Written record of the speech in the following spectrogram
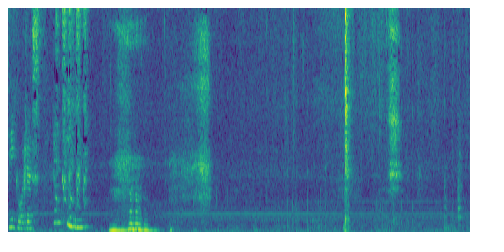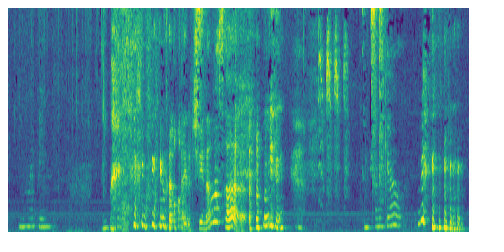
Hey, gorgeous. Ribbon. that played a tune. That must hurt. I'm trying to go.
